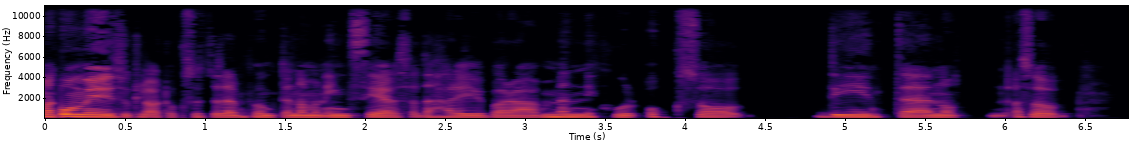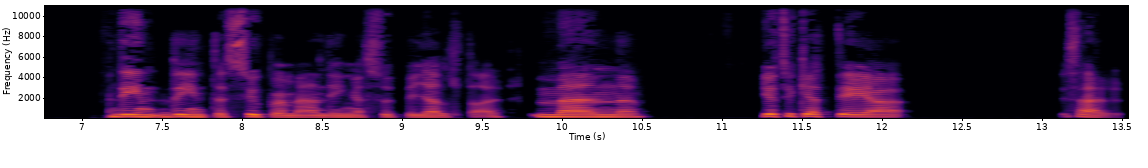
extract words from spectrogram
man kommer ju såklart också till den punkten när man inser att det här är ju bara människor också. Det är inte något, alltså, det är, det är inte Superman, det är inga superhjältar. Men jag tycker att det är så här,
